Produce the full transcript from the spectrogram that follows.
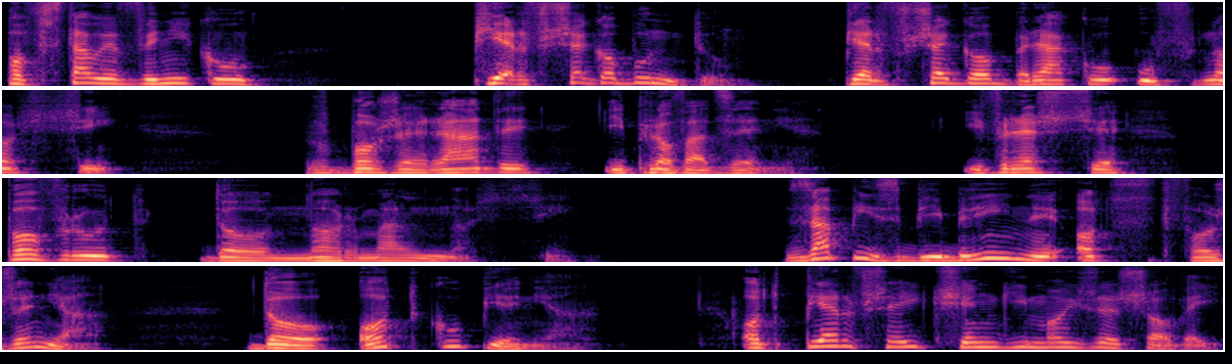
powstały w wyniku pierwszego buntu, pierwszego braku ufności w Boże rady i prowadzenie. I wreszcie powrót do normalności. Zapis biblijny od stworzenia do odkupienia. Od pierwszej księgi Mojżeszowej,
